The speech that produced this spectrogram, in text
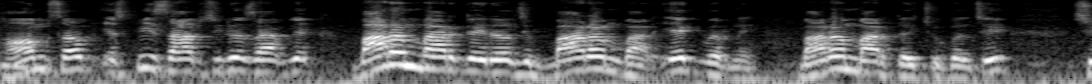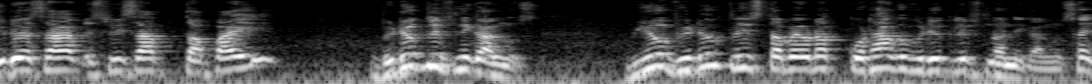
हम सब एसपी साहब सीडीओ साहब के बारम्बार कहि रहल छी बारम्बार एक बेर नहीं बारम्बार कहि चुकल छी। सीडीओ साहब एसपी साहब तपाईँ भिडियो क्लिप्स निकाल्नुहोस् यो भिडियो क्लिप्स तपाईँ एउटा कोठाको भिडियो क्लिप्स ननिकाल्नुहोस् है।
